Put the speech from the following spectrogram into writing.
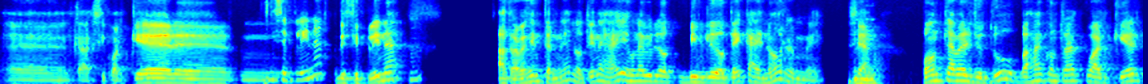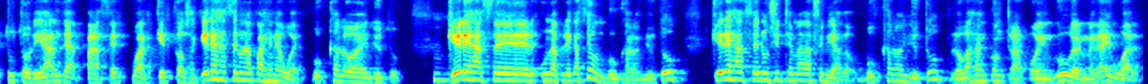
eh, casi cualquier eh, mm, ¿Disciplina? disciplina Ujú. A través de Internet. Lo tienes ahí, es una bibli- biblioteca enorme. O sea, ponte a ver YouTube, vas a encontrar cualquier tutorial de- para hacer cualquier cosa. ¿Quieres hacer una página web? Búscalo en YouTube. ¿Quieres hacer una aplicación? Búscalo en YouTube. ¿Quieres hacer un sistema de afiliados? Búscalo en YouTube. Lo vas a encontrar o en Google, me da igual.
